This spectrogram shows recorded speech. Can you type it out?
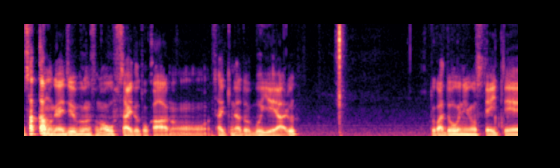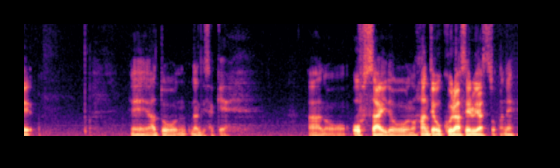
い。サッカーもね十分そのオフサイドとかあの最近だと VAR とか導入をしていて、えー、あと何でしたっけ。あのオフサイドの判定を遅らせるやつとかね、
